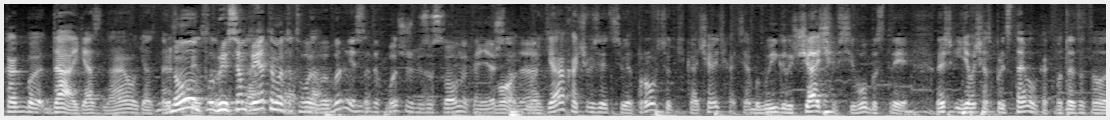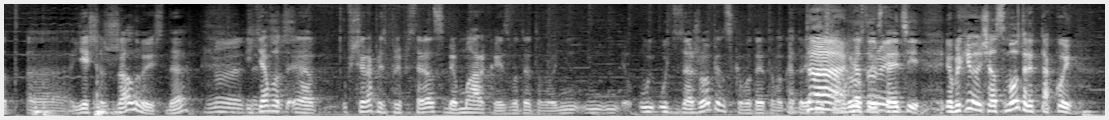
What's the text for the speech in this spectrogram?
как бы, да, я знаю, я знаю, Но что PSN при всем да, при этом да, это твой да. выбор, если ты хочешь, безусловно, конечно, Вот, да. но я хочу взять себе Pro, все-таки качать хотя бы, ну, игры чаще всего быстрее. Знаешь, я вот сейчас представил, как вот этот вот, э, я сейчас жалуюсь, да? Ну, И я вот э, вчера пред- представлял себе Марка из вот этого н- н- У- Уть-Зажопинска, вот этого, который Да, пишет там грустные который- статьи. И прикинь, он сейчас смотрит такой, «С-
